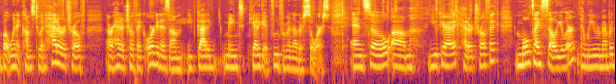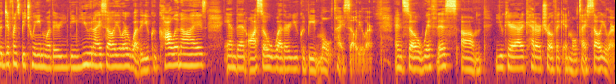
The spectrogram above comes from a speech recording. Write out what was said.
But when it comes to a heterotroph, or heterotrophic organism, you've got to got to get food from another source. And so um, eukaryotic, heterotrophic, multicellular, and we remember the difference between whether you being unicellular, whether you could colonize, and then also whether you could be multicellular. And so with this um, eukaryotic, heterotrophic, and multicellular.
